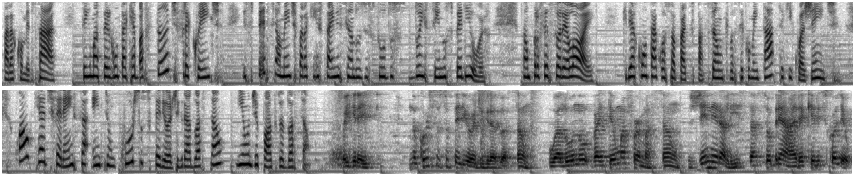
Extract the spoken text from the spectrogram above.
Para começar, tem uma pergunta que é bastante frequente, especialmente para quem está iniciando os estudos do ensino superior. Então, professor Eloy, queria contar com a sua participação, que você comentasse aqui com a gente qual que é a diferença entre um curso superior de graduação e um de pós-graduação. Oi, Grace. No curso superior de graduação, o aluno vai ter uma formação generalista sobre a área que ele escolheu.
